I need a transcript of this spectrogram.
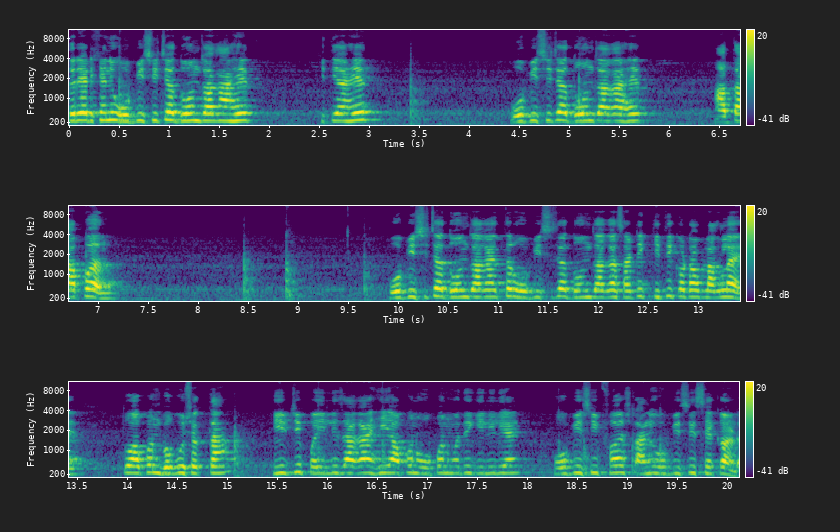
तर या ठिकाणी ओ बी सीच्या दोन जागा आहेत. किती आहेत? ओ बी सीच्या दोन जागा आहेत. आता आपण ओ बी सीच्या दोन जागा आहेत. तर ओ बी सीच्या दोन जागासाठी किती कट ऑफ लागला आहे तो आपण बघू शकता. ही जी पहिली जागा आहे ही आपण ओपनमध्ये गेलेली आहे. ओ बी सी फर्स्ट आणि ओ बी सी सेकंड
